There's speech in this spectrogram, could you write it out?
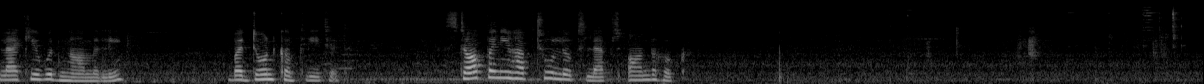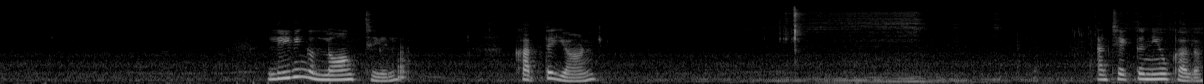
like you would normally but don't complete it. Stop when you have two loops left on the hook. Leaving a long tail, cut the yarn and take the new color.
